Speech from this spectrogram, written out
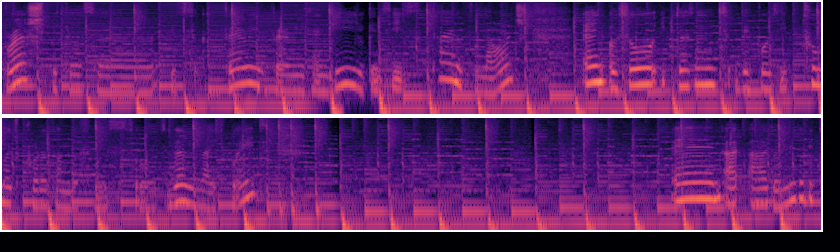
brush because uh, it's very very handy. You can see it's kind of large and also it doesn't deposit too much product on the face so it's very lightweight. and I add a little bit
